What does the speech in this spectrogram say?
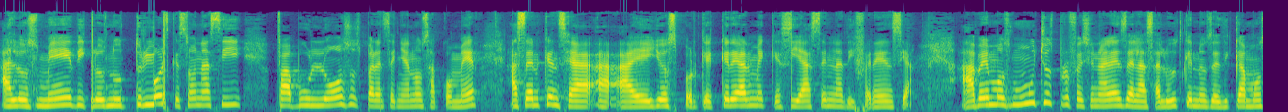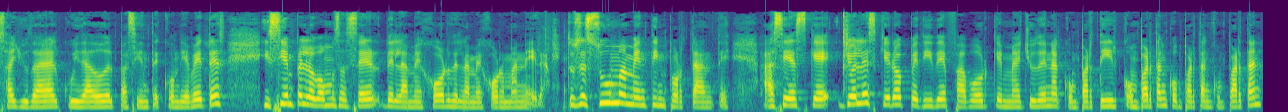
a los médicos, los nutriólogos que son así fabulosos para enseñarnos a comer. Acérquense a, ellos porque créanme que sí hacen la diferencia. Habemos muchos profesionales de la salud que nos dedicamos a ayudar al cuidado del paciente con diabetes y siempre lo vamos a hacer de la mejor, de la mejor manera. Entonces, sumamente importante. Así es que yo les quiero pedir de favor que me ayuden a compartir, compartan, compartan, compartan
